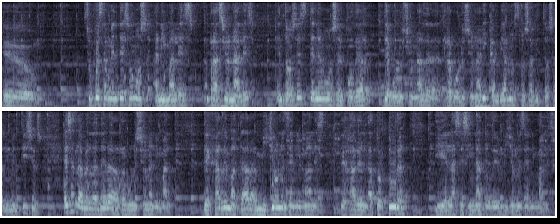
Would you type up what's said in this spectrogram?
Eh, supuestamente somos animales racionales, entonces tenemos el poder de evolucionar, de revolucionar y cambiar nuestros hábitos alimenticios. Esa es la verdadera revolución animal. Dejar de matar a millones de animales, dejar la tortura y el asesinato de millones de animales.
